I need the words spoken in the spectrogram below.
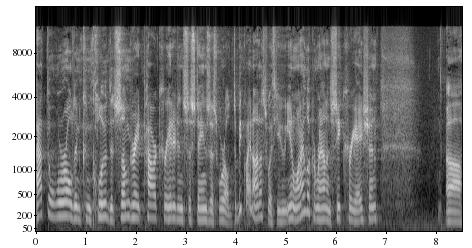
at the world and conclude that some great power created and sustains this world. To be quite honest with you, you know, when I look around and see creation, uh,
